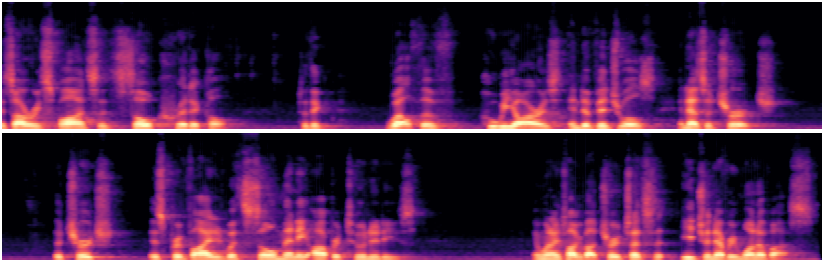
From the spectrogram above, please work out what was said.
It's our response that's so critical to the wealth of who we are as individuals and as a church. The church is provided with so many opportunities. And when I talk about church, that's each and every one of us.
